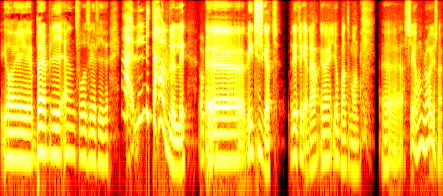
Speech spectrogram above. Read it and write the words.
jag är, börjar bli en, två, tre, fyra, lite halvlullig. Eh, vilket känns gött. Det är fredag, jag jobbar inte imorgon. Uh, så jag mår bra just nu.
